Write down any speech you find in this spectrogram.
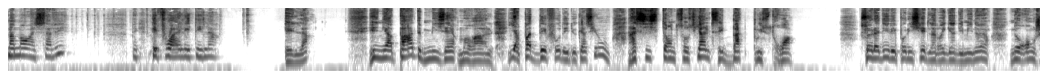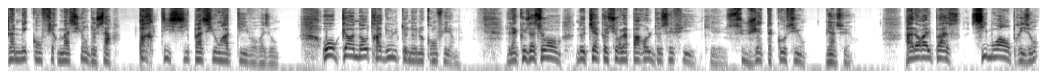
maman, elle savait? Des fois, elle était là. Et là, il n'y a pas de misère morale, il n'y a pas de défaut d'éducation. Assistante sociale, c'est bac plus 3. Cela dit, les policiers de la brigade des mineurs n'auront jamais confirmation de sa participation active au réseau. Aucun autre adulte ne le confirme. L'accusation ne tient que sur la parole de ses filles, qui est sujette à caution, bien sûr. Alors elle passe six mois en prison,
